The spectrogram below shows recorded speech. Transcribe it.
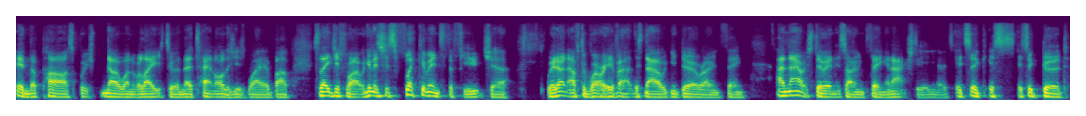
in the past which no one relates to, and their technology is way above. So they just right, we're going to just flick them into the future. We don't have to worry about this now. We can do our own thing. And now it's doing its own thing. And actually, you know, it's a it's it's a good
